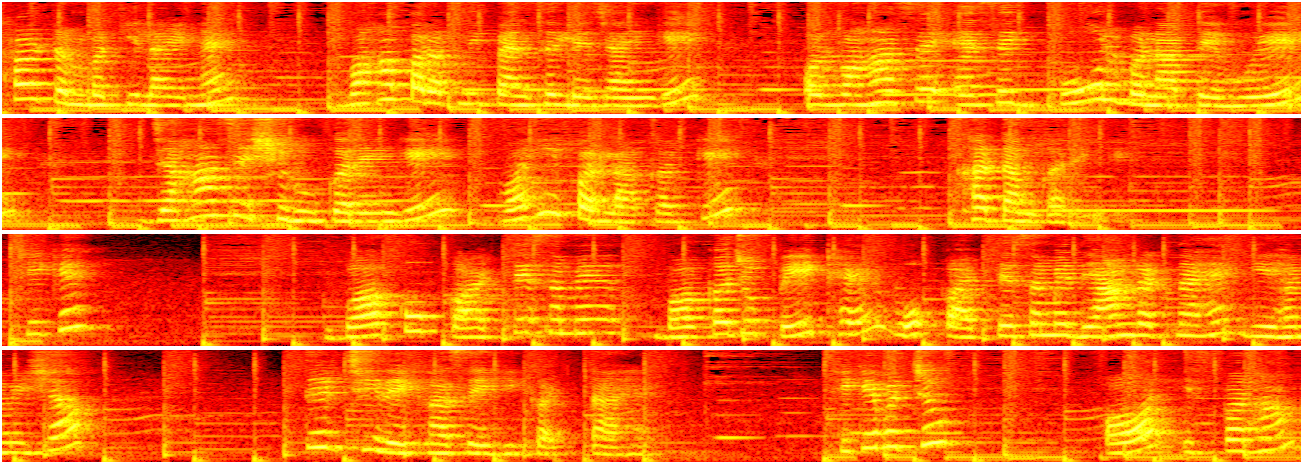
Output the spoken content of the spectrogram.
थर्ड नंबर की लाइन है, वहाँ पर अपनी पेंसिल ले जाएँगे और वहाँ से ऐसे गोल बनाते हुए जहाँ से शुरू करेंगे, वहीं पर ला करके खत्म करेंगे। ठीक है? ब को काटते समय, ब का जो पेट है, वो काटते समय ध्यान रखना है। ये हमेशा तिरछी रेखा से ही कटता है। ठीक है बच्चों? और इस पर हम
